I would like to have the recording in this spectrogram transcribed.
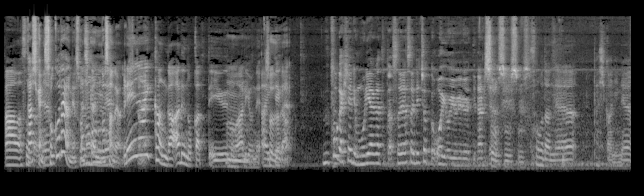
ああそうだね。確かにそこだよね。その確かにね。温度差だよね恋愛感があるのかっていうのはあるよね、うん。相手が。ね。向こうが一人で盛り上がってたらそれはそれでちょっとおいおいおいおいってなるじゃん。そうそうそうそう。そうだね。確かにね。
